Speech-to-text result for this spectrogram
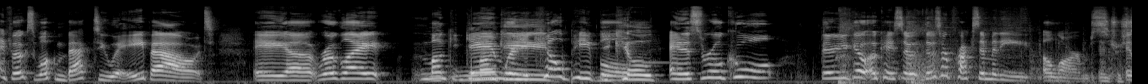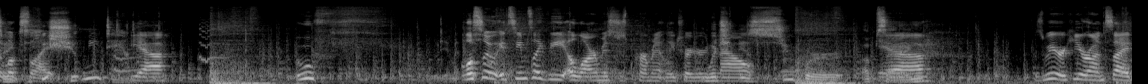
Hi, folks. Welcome back to Ape Out, a uh, roguelite monkey game where you kill people. you kill- and it's real cool. There you go. Okay, so those are proximity alarms. Interesting. It looks Did like. shoot me? Damn. Yeah. Oof. Damn it. Also, it seems like the alarm is just permanently triggered Which now. is super yeah. upsetting. Because we were here on side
